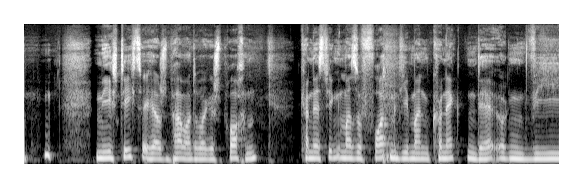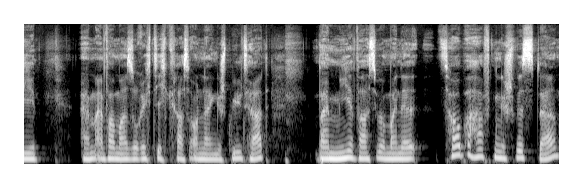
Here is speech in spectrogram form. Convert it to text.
nee, Stichzeug, ich habe schon ein paar Mal drüber gesprochen. Kann deswegen immer sofort mit jemandem connecten, der irgendwie ähm, einfach mal so richtig krass online gespielt hat. Bei mir war es über meine zauberhaften Geschwister.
